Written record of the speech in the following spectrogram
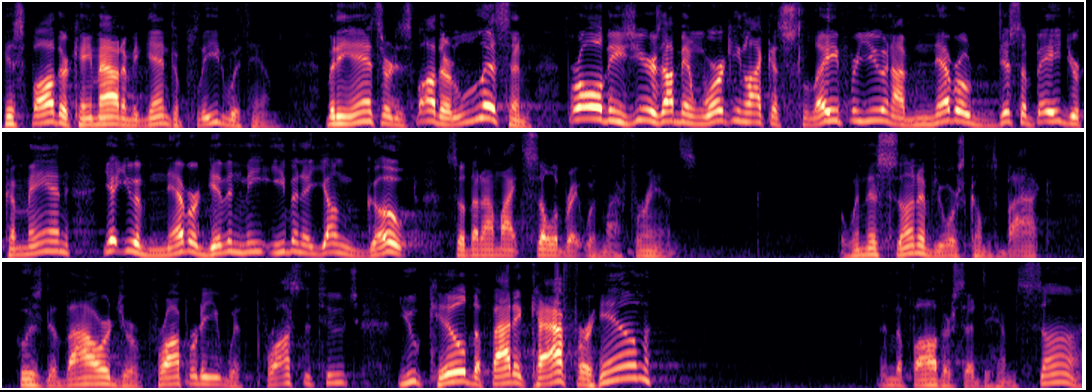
His father came out and began to plead with him. But he answered his father, Listen, for all these years I've been working like a slave for you, and I've never disobeyed your command, yet you have never given me even a young goat so that I might celebrate with my friends. But when this son of yours comes back, who has devoured your property with prostitutes, you killed the fatted calf for him? Then the father said to him, Son,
